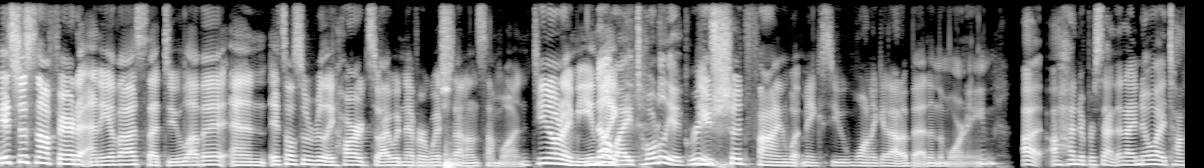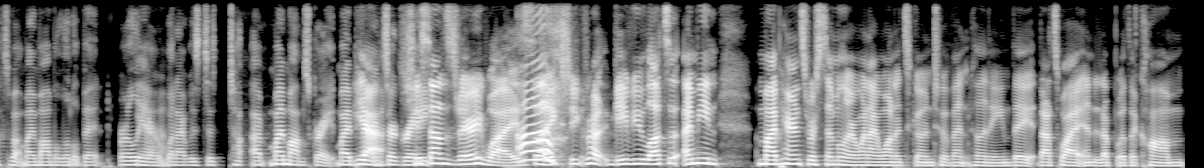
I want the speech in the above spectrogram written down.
it's just not fair to any of us that do love it and it's also really hard so i would never wish that on someone do you know what i mean no, like I totally agree. You should find what makes you want to get out of bed in the morning. A hundred percent. And I know I talked about my mom a little bit earlier Yeah. when I was just, ta- uh, my mom's great. My parents are great. She sounds very wise. Oh. Like she gave you lots of. I mean, my parents were similar when I wanted to go into event planning. They that's why I ended up with a com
